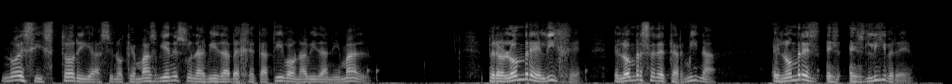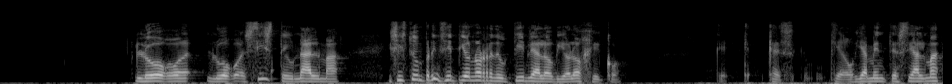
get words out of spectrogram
no es historia, sino que más bien es una vida vegetativa, una vida animal. Pero el hombre elige, el hombre se determina, el hombre es, libre. Luego, luego existe un alma, existe un principio no reductible a lo biológico, que, obviamente ese alma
